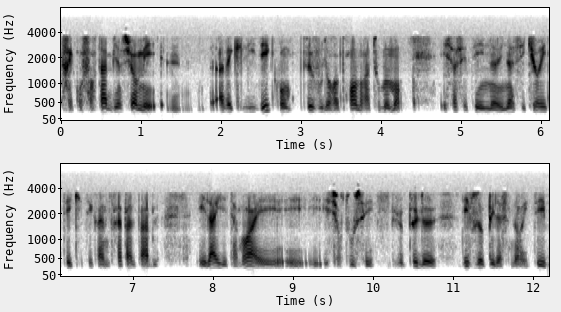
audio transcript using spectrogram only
très confortable bien sûr, mais avec l'idée qu'on peut vous le reprendre à tout moment. Et ça, c'était une, insécurité qui était quand même très palpable. Et là, il est à moi et, surtout, je peux le développer la sonorité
